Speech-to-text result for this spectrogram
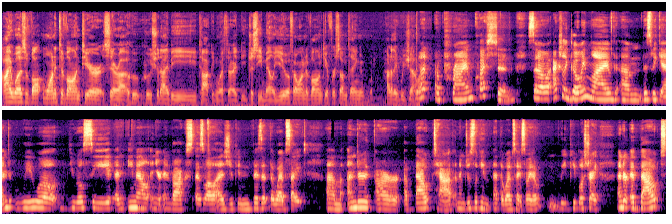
I was vo- wanted to volunteer, Sarah, who who should I be talking with? I just email you if I wanted to volunteer for something. How do they reach out? What a prime question. So, actually, going live um, this weekend, we will you will see an email in your inbox as well as you can visit the website um, under our About tab. And I'm just looking at the website so I don't lead people astray. Under About,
